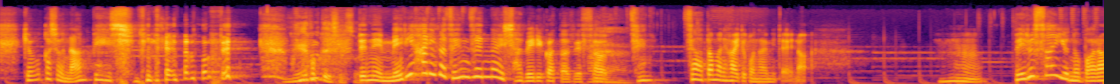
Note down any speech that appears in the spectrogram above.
教科書何ページ？みたいなので。でね、メリハリが全然ない喋り方でさ、はいはい全然頭に入ってこないみたいな。うん。ベルサイユのバラ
